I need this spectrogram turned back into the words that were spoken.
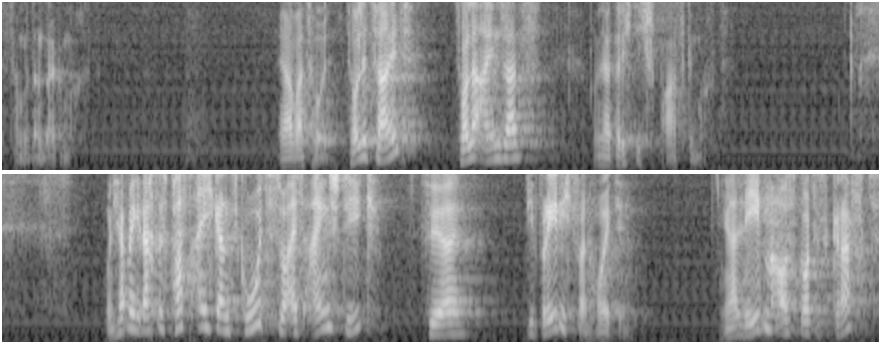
Das haben wir dann da gemacht. Ja, war toll. Tolle Zeit, toller Einsatz und hat richtig Spaß gemacht. Und ich habe mir gedacht, das passt eigentlich ganz gut so als Einstieg für die Predigt von heute. Ja, Leben aus Gottes Kraft.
